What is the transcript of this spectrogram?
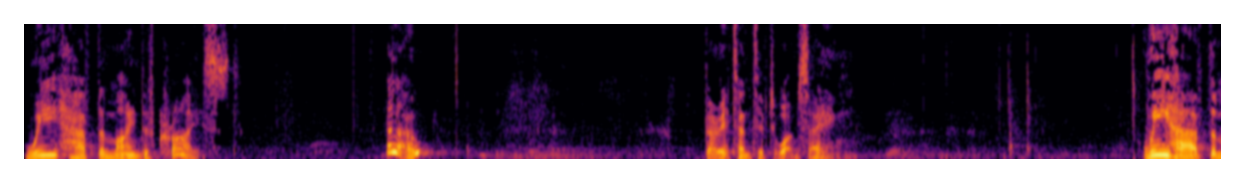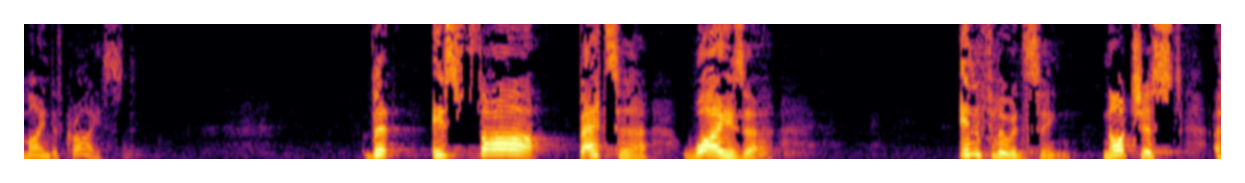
we have the mind of Christ. Hello. Very attentive to what I'm saying we have the mind of Christ. That is far better, wiser, influencing not just a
